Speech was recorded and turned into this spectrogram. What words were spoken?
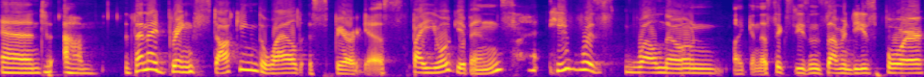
And um, then I'd bring Stalking the Wild Asparagus by Euell Gibbons. He was well known, like in the 60s and 70s, for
